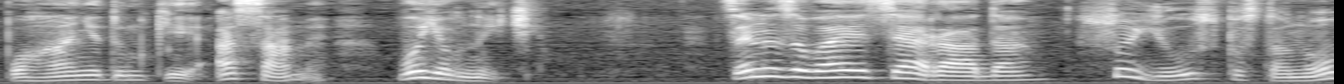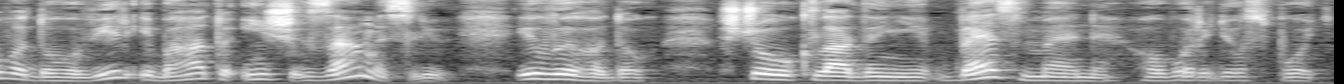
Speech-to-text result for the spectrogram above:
погані думки, а саме войовничі. Це називається Рада, Союз, постанова, договір і багато інших замислів і вигадок, що укладені без мене, говорить Господь,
